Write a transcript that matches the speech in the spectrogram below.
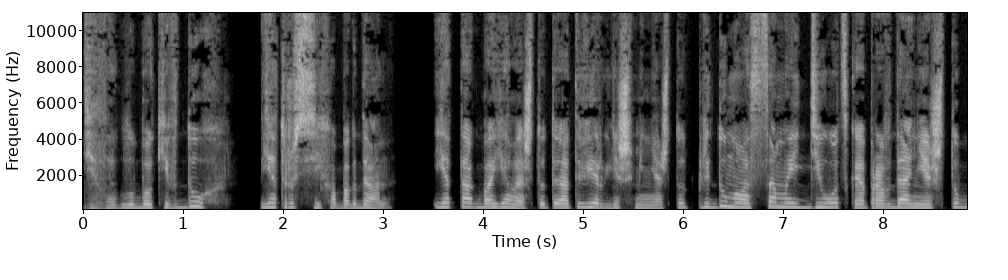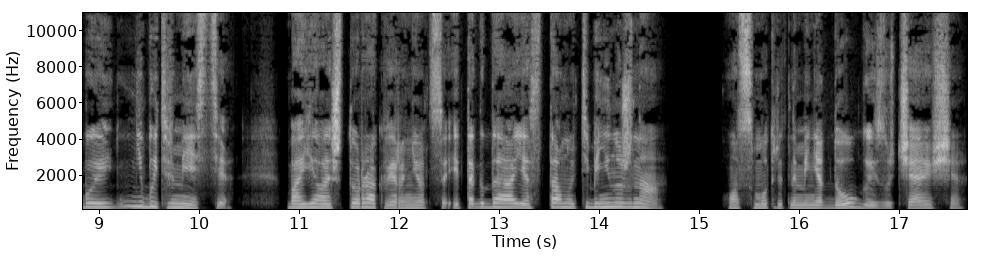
Делаю глубокий вдох. Я трусиха, Богдан. Я так боялась, что ты отвергнешь меня, что придумала самое идиотское оправдание, чтобы не быть вместе. Боялась, что рак вернется, и тогда я стану тебе не нужна. Он смотрит на меня долго, изучающе.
